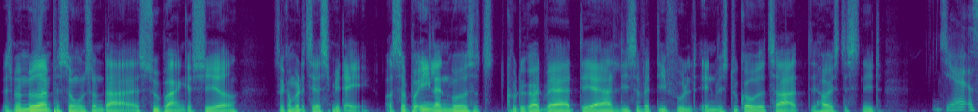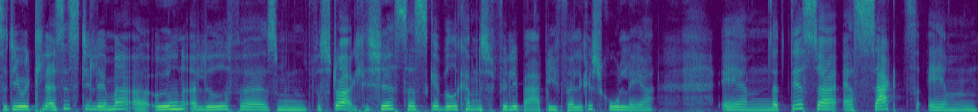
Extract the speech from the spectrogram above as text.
hvis man møder en person, som der er super engageret, så kommer det til at smitte af. Og så på en eller anden måde, så kunne det godt være, at det er lige så værdifuldt, end hvis du går ud og tager det højeste snit. Ja, altså det er jo et klassisk dilemma, og uden at lyde for, som en for stor kliché, så skal vedkommende selvfølgelig bare blive folkeskolelærer. Øhm, når det så er sagt, øhm,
